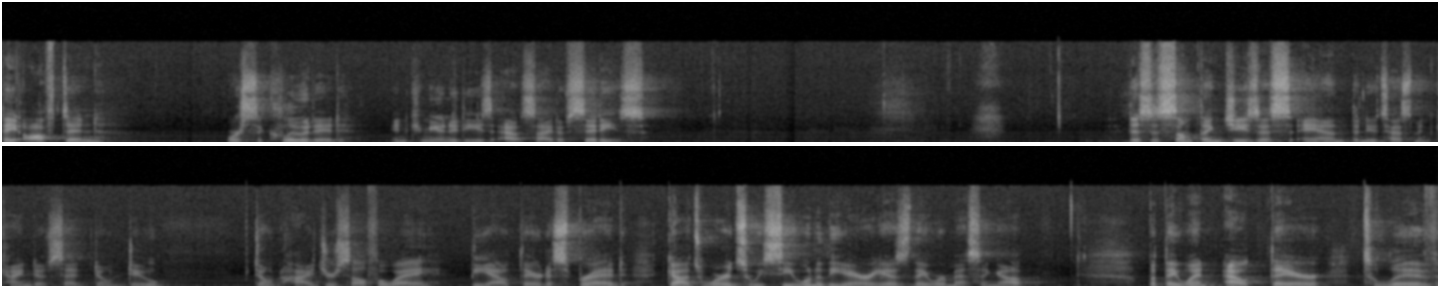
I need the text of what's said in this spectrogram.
They often were secluded in communities outside of cities. This is something Jesus and the New Testament kind of said don't do. Don't hide yourself away be out there to spread God's word. So we see one of the areas they were messing up. But they went out there to live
